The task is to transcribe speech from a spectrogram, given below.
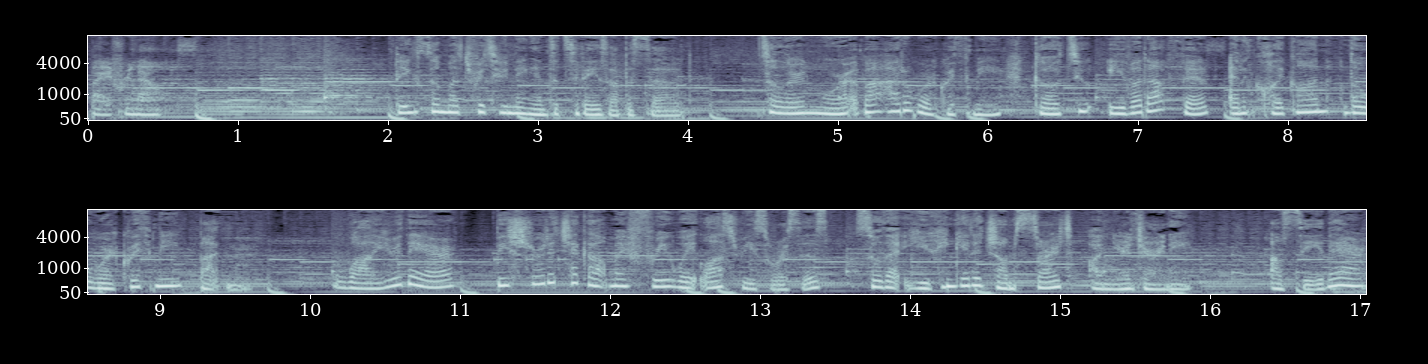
Bye for now. Thanks so much for tuning into today's episode. To learn more about how to work with me, go to eva.fit and click on the Work With Me button. While you're there, be sure to check out my free weight loss resources so that you can get a jumpstart on your journey. I'll see you there.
